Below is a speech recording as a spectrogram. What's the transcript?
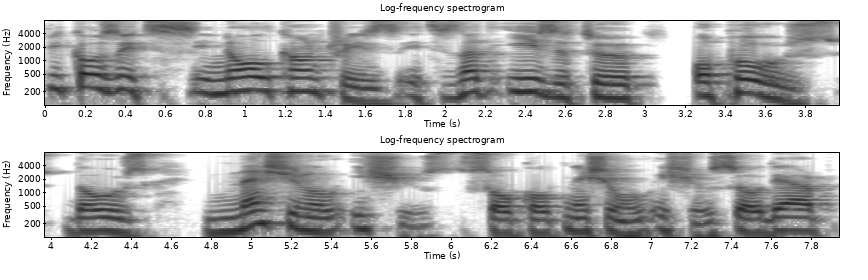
Because it's in all countries, it's not easy to oppose those national issues, so-called national issues. So they are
